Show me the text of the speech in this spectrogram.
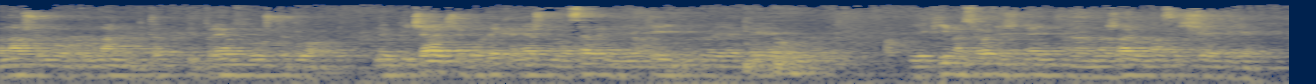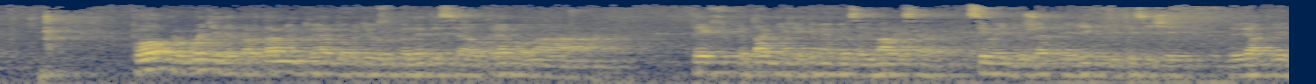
е, нашому комунальному підпри- підприємству «Ужтепло», не включаючи борги, звісно, населення, які, яке, які на сьогоднішній день, е, на жаль, у нас ще є. По роботі департаменту я би хотів зупинитися окремо на тих питаннях, якими ми займалися цілий бюджетний рік 2009 рік.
